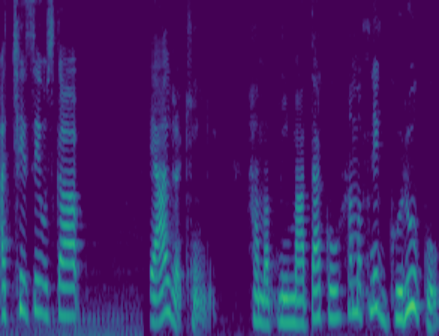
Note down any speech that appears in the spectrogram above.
अच्छे से उसका ख्याल रखेंगे। हम अपनी माता को, हम अपने गुरु को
